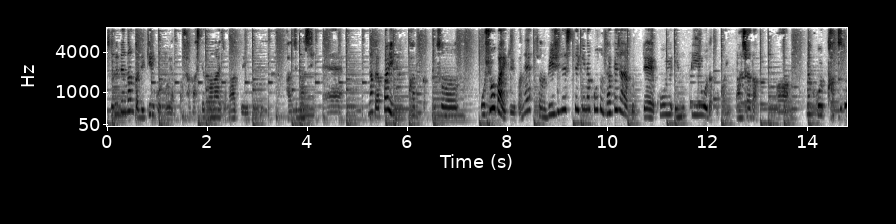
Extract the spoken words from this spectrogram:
それでなんかできることをやっぱ探していかないとなっていうふうに感じますしね。なんかやっぱり、かその、お商売というかね、そのビジネス的なことだけじゃなくって、こういう NPO だとか一般社団だとか、なんかこういう活動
